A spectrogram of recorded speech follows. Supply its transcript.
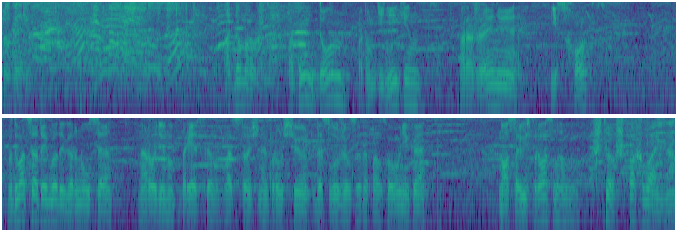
Благодарю. Одно мороженое. Потом Дон, потом Деникин, поражение, исход. В 20-е годы вернулся на родину предков в Восточную Пруссию, дослужился до полковника, но остаюсь православным. Что ж, похвально.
